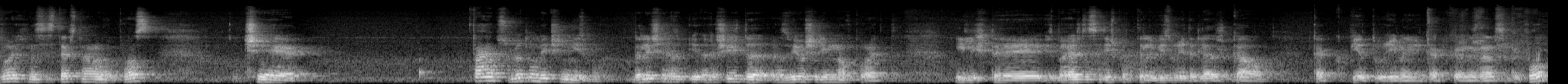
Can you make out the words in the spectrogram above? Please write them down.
говорихме с теб, стана въпрос, че това е абсолютно личен избор. Дали ще решиш да развиваш един нов проект или ще избереш да седиш пред телевизор и да гледаш гала, как пият урина и как не знам си какво.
